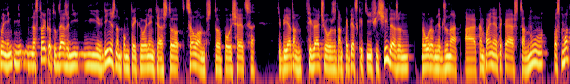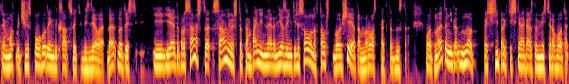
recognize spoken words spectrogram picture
ну, не, не настолько тут даже не, не в денежном каком-то эквиваленте, а что в целом, что получается, типа я там фигачу уже там капец какие фичи даже на уровне джуна, а компания такая, что ну, посмотрим, может быть, через полгода индексацию тебе сделает, да, ну, то есть, и я это просто сам, что сравниваю, что компания, наверное, не заинтересована в том, чтобы вообще я там рост как-то быстро, вот, но это не, ну, почти практически на каждом месте работы,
